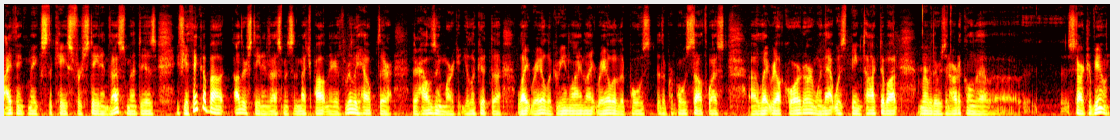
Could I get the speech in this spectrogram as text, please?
I think makes the case for state investment is if you think about other state investments in the metropolitan areas, really helped their their housing market. You look at the light rail, the Green Line light rail, or the proposed the proposed Southwest uh, light rail corridor. When that was being talked about, I remember there was an article in the. Uh, Star Tribune,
